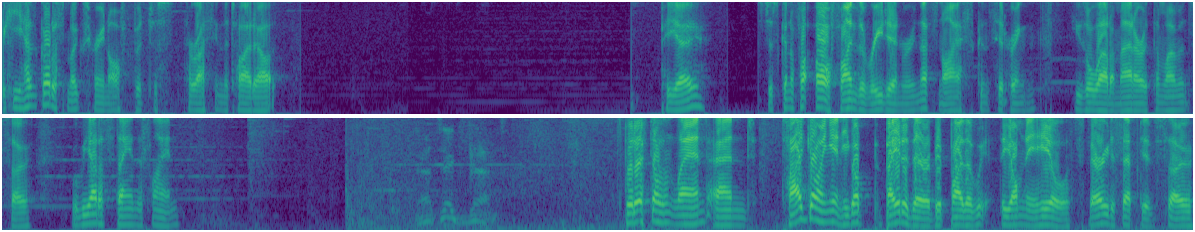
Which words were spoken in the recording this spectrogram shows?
He has got a smoke screen off, but just harassing the tide out. PA? It's just gonna fi- oh finds a regen rune. That's nice considering he's all out of mana at the moment. So we'll be able to stay in this lane. Not exempt. Split Earth doesn't land, and Tide going in, he got baited there a bit by the the Omni heal. It's very deceptive, so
